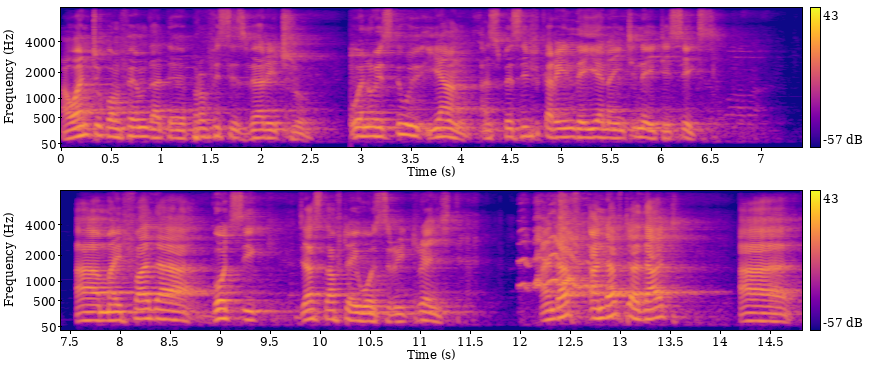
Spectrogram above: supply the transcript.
I want to confirm that the prophecy is very true. When we were still young, and specifically in the year 1986, uh, my father got sick just after he was retrenched. And, af- and after that, uh,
